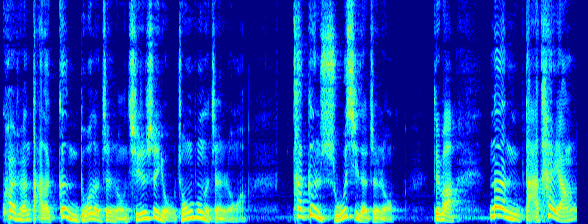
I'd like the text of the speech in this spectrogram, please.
快船打的更多的阵容其实是有中锋的阵容啊，他更熟悉的阵容，对吧？那打太阳，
